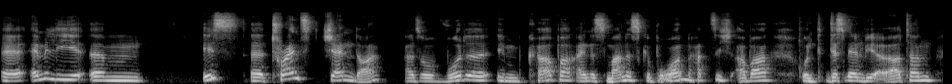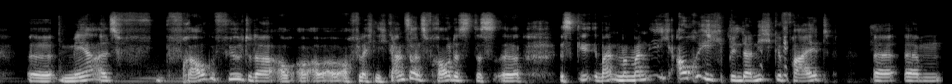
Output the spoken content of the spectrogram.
äh, Emily ähm, ist äh, transgender, also wurde im Körper eines Mannes geboren, hat sich aber, und das werden wir erörtern, äh, mehr als Frau gefühlt oder auch, auch, auch, vielleicht nicht ganz als Frau. Das, das, äh, es, man, man, ich, auch ich bin da nicht gefeit, äh, ähm,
